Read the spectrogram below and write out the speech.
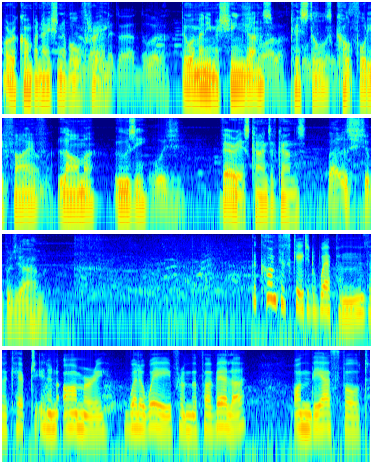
Or a combination of all three. There were many machine guns, pistols, Colt 45, Llama, Uzi, various kinds of guns. The confiscated weapons are kept in an armory well away from the favela on the asphalt.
